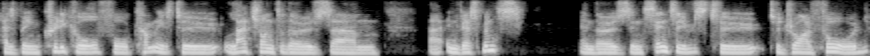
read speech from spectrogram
has been critical for companies to latch onto those um, uh, investments and those incentives to to drive forward.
